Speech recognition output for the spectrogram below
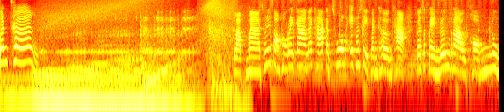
บันเทิง กลับมาช่วงที่ 2 ของรายการนะคะ กับช่วง e x c l u s i v e บันเทิงค่ะ ก็จะเป็นเรื่องราวของหนุ่ม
